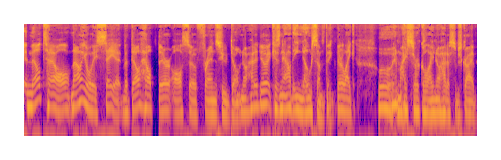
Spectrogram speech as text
and they'll tell not only will they say it but they'll help their also friends who don't know how to do it because now they know something they're like oh in my circle i know how to subscribe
